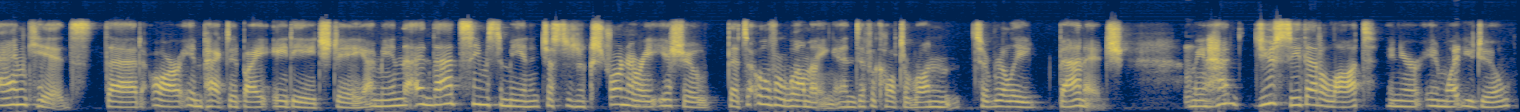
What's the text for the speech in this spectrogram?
and kids that are impacted by ADHD. I mean, and that seems to me and just an extraordinary issue that's overwhelming and difficult to run to really manage. I mean, how, do you see that a lot in your in what you do?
